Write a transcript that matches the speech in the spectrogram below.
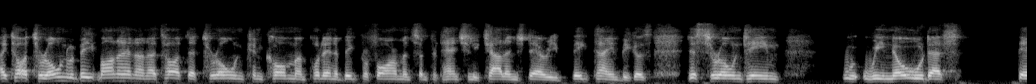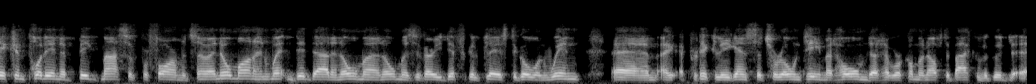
I thought Tyrone would beat Monaghan, and I thought that Tyrone can come and put in a big performance and potentially challenge Derry big time because this Tyrone team, we know that they can put in a big, massive performance. Now, I know Monaghan went and did that in Omagh, and Omagh is a very difficult place to go and win, um, particularly against the Tyrone team at home that were coming off the back of a good uh,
